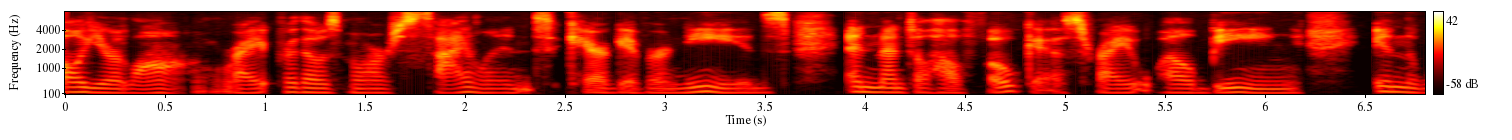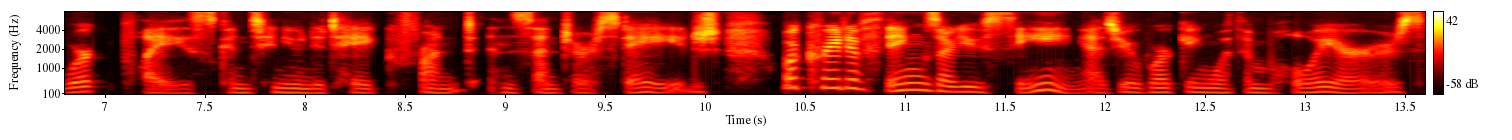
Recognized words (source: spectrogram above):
All year long, right? For those more silent caregiver needs and mental health focus, right? Well being in the workplace continuing to take front and center stage. What creative things are you seeing as you're working with employers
